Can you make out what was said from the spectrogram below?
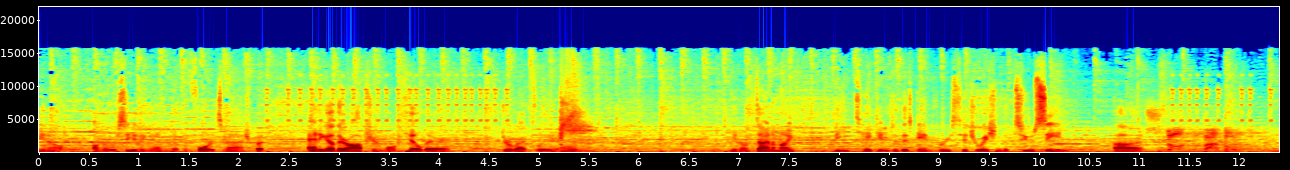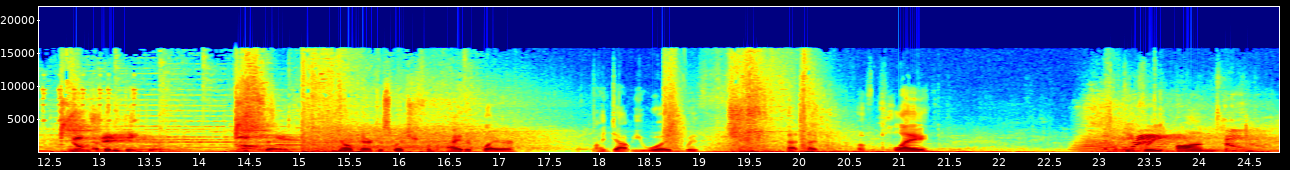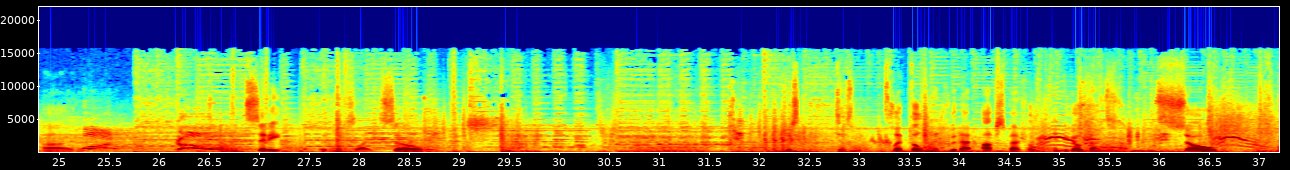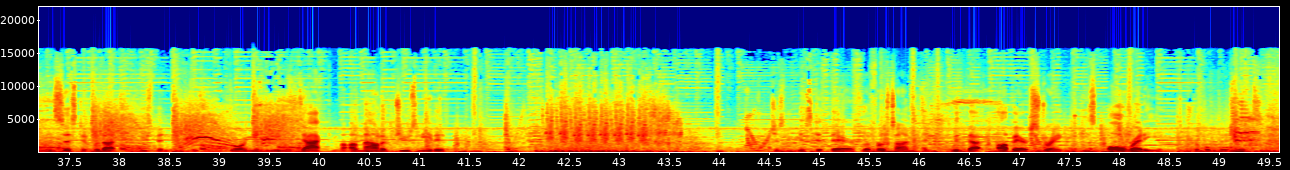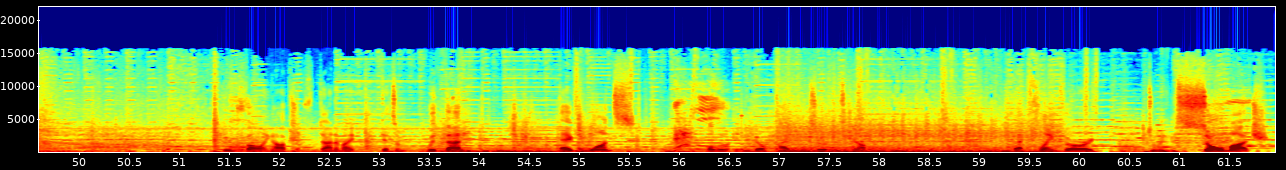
you know, on the receiving end of a forward smash. But any other option won't kill there directly. And, you know, Dynomyte being taken to this game three situation, the two seed, uh, a bit of danger, you could say. No character switch from either player. I doubt you would with that type of play. Game three on uh, Town City, it looks like. So, just doesn't clip the ledge with that up special. Indigo, that's been so consistent with that. He's been throwing in the exact amount of juice needed. Just missed it there for the first time, and with that up air string, he's already in triple digits. Good falling option from Dynomyte. Gets him with that egg once, although Indigo had conserved his jump. That flamethrower doing so much.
